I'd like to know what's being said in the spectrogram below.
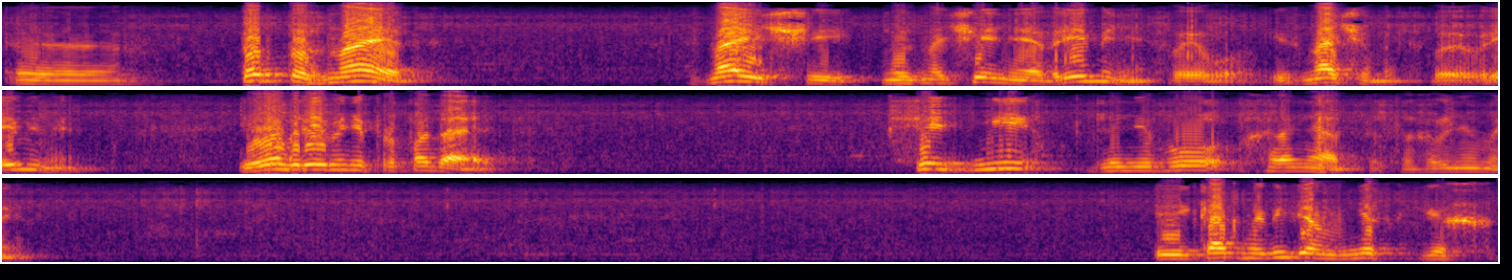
Э, тот, кто знает, знающий назначение времени своего и значимость своего времени, его времени пропадает. Все дни для него хранятся, сохранены. И как мы видим в нескольких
